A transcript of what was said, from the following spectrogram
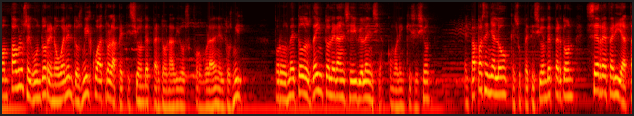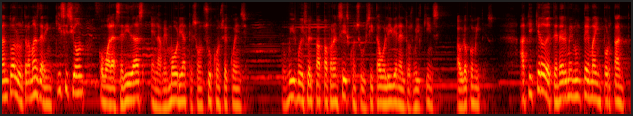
Juan Pablo II renovó en el 2004 la petición de perdón a Dios formulada en el 2000 por los métodos de intolerancia y violencia como la Inquisición. El Papa señaló que su petición de perdón se refería tanto a los dramas de la Inquisición como a las heridas en la memoria que son su consecuencia. Lo mismo hizo el Papa Francisco en su visita a Bolivia en el 2015. Abro comillas. Aquí quiero detenerme en un tema importante,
